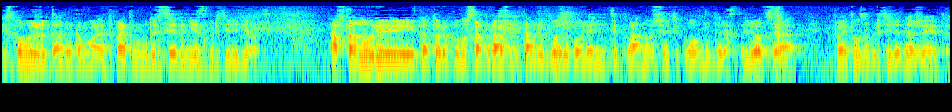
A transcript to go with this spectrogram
искомый результат. Это, это, поэтому мудрецы это не запретили делать. А в тануре, который конусообразный, там любое добавление тепла, оно все тепло внутрь остается, и поэтому запретили даже это.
